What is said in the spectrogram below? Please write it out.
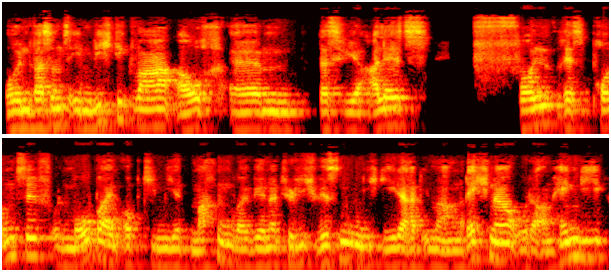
Und was uns eben wichtig war, auch, ähm, dass wir alles voll responsive und mobile optimiert machen, weil wir natürlich wissen, nicht jeder hat immer am Rechner oder am Handy.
